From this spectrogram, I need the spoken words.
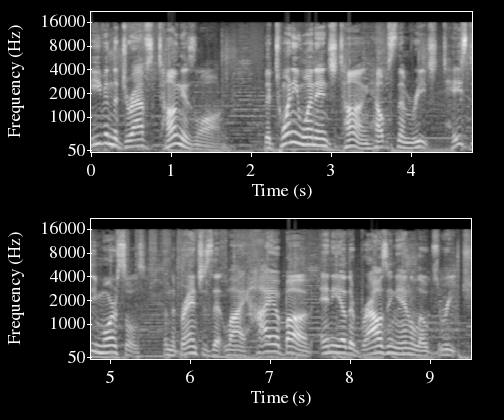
Even the giraffe's tongue is long. The 21 inch tongue helps them reach tasty morsels from the branches that lie high above any other browsing antelope's reach.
